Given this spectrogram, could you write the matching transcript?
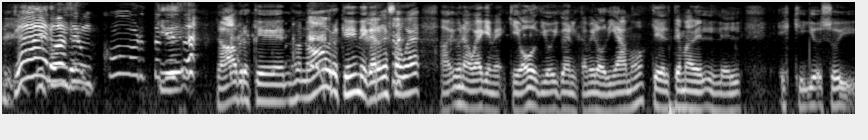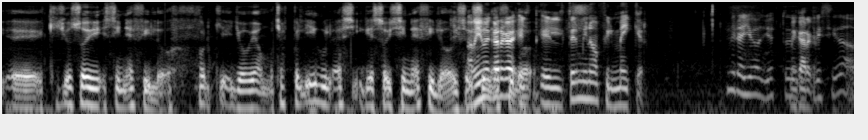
Y Claro, puedo mira, hacer un corto, que- quizás. No, pero es que, no, no, pero es que a mí me carga esa weá. Hay una weá que, me, que odio y con el también lo odiamos, que es el tema del... del- es que yo soy, eh, que yo soy cinéfilo, porque yo veo muchas películas y que soy cinéfilo y soy A mí me carga el, el término filmmaker. Mira, yo, yo estoy Me de carga. electricidad.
